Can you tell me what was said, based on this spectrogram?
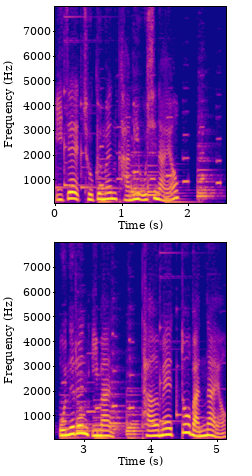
이제 조금은 감이 오시나요? 오늘은 이만. 다음에 또 만나요.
